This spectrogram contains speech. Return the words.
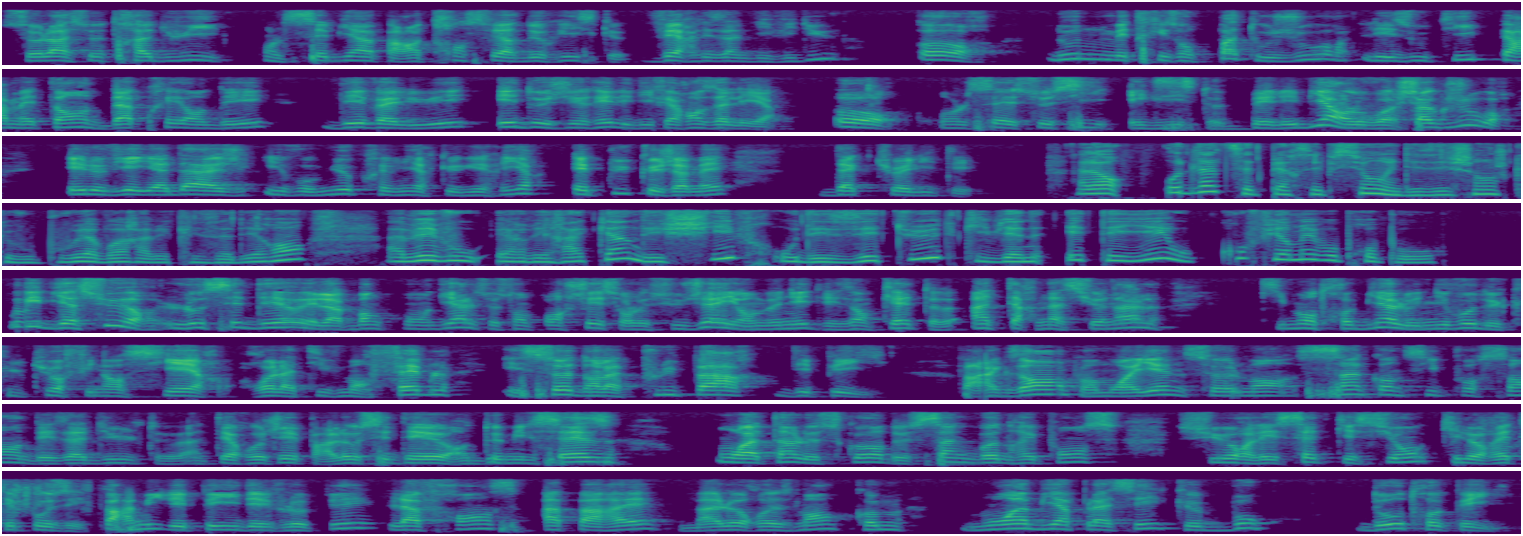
Cela se traduit, on le sait bien, par un transfert de risque vers les individus. Or, nous ne maîtrisons pas toujours les outils permettant d'appréhender, d'évaluer et de gérer les différents aléas. Or, on le sait, ceci existe bel et bien, on le voit chaque jour, et le vieil adage il vaut mieux prévenir que guérir est plus que jamais d'actualité. Alors, au-delà de cette perception et des échanges que vous pouvez avoir avec les adhérents, avez-vous, Hervé Raquin, des chiffres ou des études qui viennent étayer ou confirmer vos propos? Oui, bien sûr. L'OCDE et la Banque mondiale se sont penchés sur le sujet et ont mené des enquêtes internationales qui montrent bien le niveau de culture financière relativement faible, et ce, dans la plupart des pays. Par exemple, en moyenne, seulement 56% des adultes interrogés par l'OCDE en 2016 ont atteint le score de 5 bonnes réponses sur les 7 questions qui leur étaient posées. Parmi les pays développés, la France apparaît malheureusement comme moins bien placée que beaucoup d'autres pays.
